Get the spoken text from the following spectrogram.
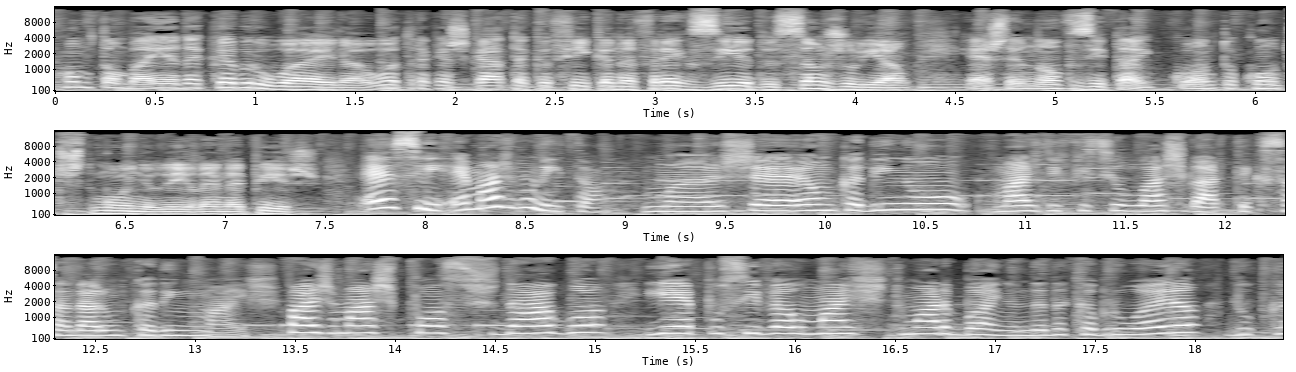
como também a da Cabroeira, outra cascata que fica na freguesia de São Julião. Esta eu não visitei, conto com o testemunho de Helena Pires. É assim, é mais bonita, mas é um bocadinho mais difícil lá chegar, ter que se andar um bocadinho mais. Faz mais poços de água e é possível mais tomar banho na da Cabroeira do que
